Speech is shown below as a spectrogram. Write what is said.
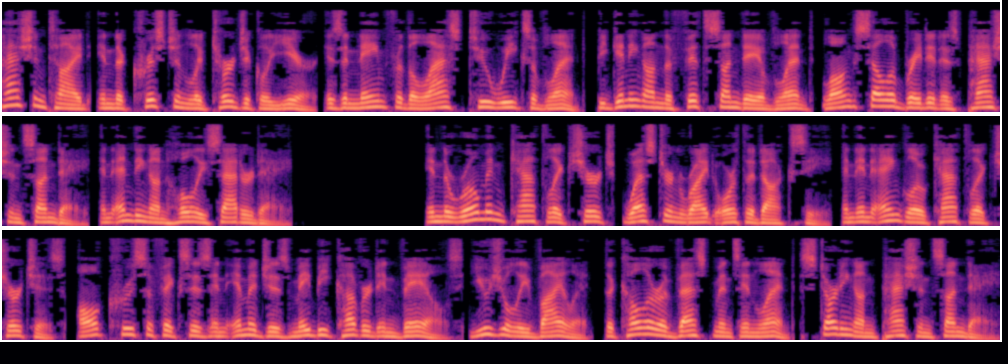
Passiontide in the Christian liturgical year is a name for the last two weeks of Lent, beginning on the fifth Sunday of Lent, long celebrated as Passion Sunday, and ending on Holy Saturday. In the Roman Catholic Church, Western Rite Orthodoxy, and in Anglo-Catholic churches, all crucifixes and images may be covered in veils usually violet, the color of vestments in Lent starting on Passion Sunday.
